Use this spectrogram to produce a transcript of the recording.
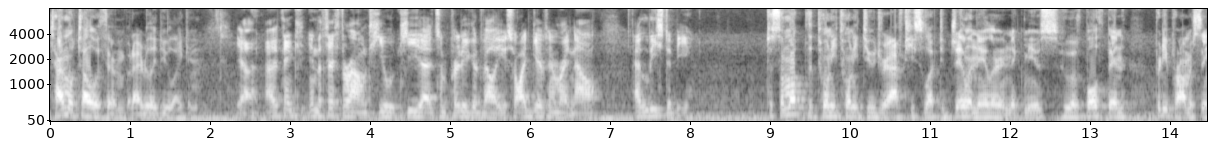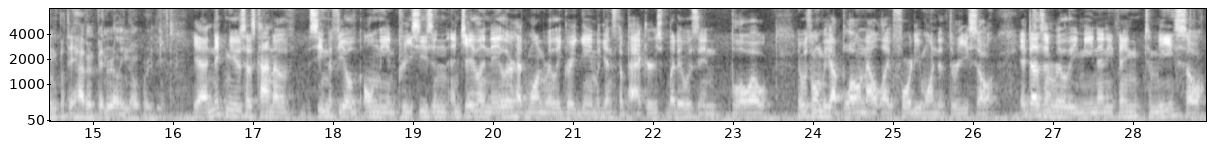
time will tell with him, but I really do like him. Yeah, I think in the fifth round he he had some pretty good value, so I'd give him right now at least a B. To sum up the 2022 draft, he selected Jalen Nailor and Nick Muse, who have both been pretty promising, but they haven't been really noteworthy. Yeah, Nick Muse has kind of seen the field only in preseason, and Jalen Nailor had one really great game against the Packers, but it was in blowout. It was when we got blown out like 41 to 3, so it doesn't really mean anything to me, so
